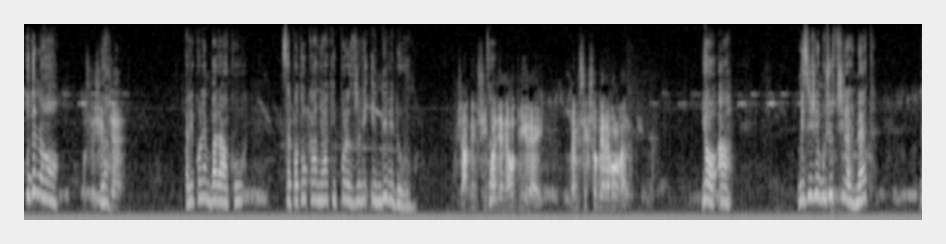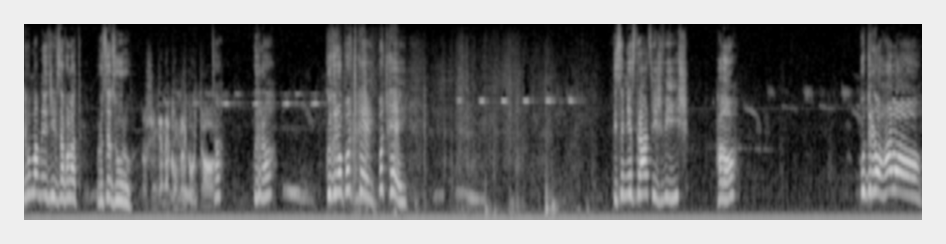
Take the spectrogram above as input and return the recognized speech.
Kudrno! No, slyším No. tě. Tady kolem baráku se potlouká nějaký podezřelý individuum. V žádném případě neotvírej. Vem si k sobě revolver. Jo, a myslíš, že můžu střílet hned? Nebo mám nejdřív zavolat ruce vzhůru? Prosím tě, nekomplikuj to. Co? Kudro? Kudro, počkej, počkej! Ty se mě ztrácíš, víš? Halo? Kudro, halo!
